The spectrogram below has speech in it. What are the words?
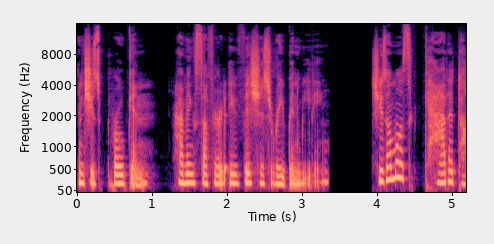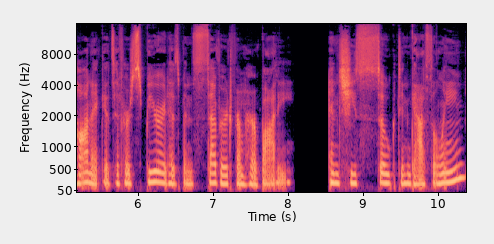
and she's broken, having suffered a vicious rape and beating. She's almost catatonic as if her spirit has been severed from her body, and she's soaked in gasoline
